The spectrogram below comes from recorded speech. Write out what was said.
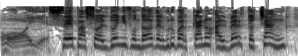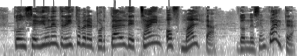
Oye, se pasó. El dueño y fundador del grupo arcano, Alberto Chang, concedió una entrevista para el portal The Time of Malta, donde se encuentra,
